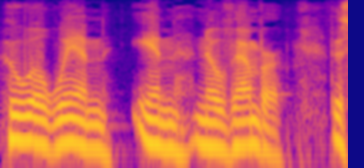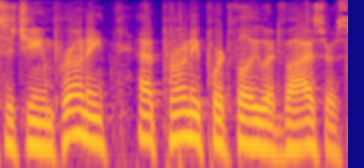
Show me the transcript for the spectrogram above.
who will win in November. This is Gene Peroni at Peroni Portfolio Advisors.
